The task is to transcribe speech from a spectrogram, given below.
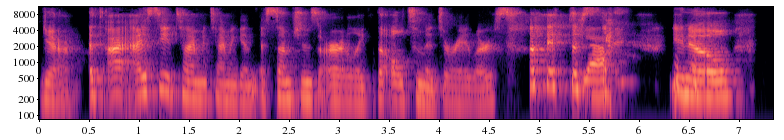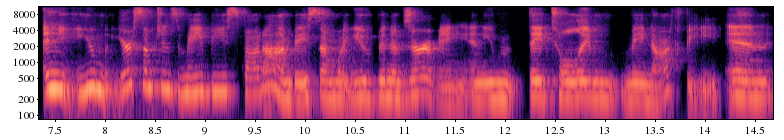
Yeah, I, I, see it time and time again. Assumptions are like the ultimate derailers. yeah. Like, you know, and you your assumptions may be spot on based on what you've been observing and you they totally may not be and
